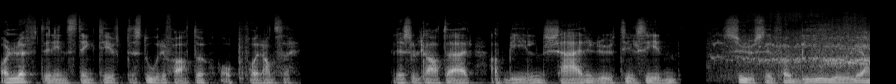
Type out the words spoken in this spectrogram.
og løfter instinktivt det store fatet opp foran seg. Resultatet er at bilen skjærer ut til siden, suser forbi Julia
